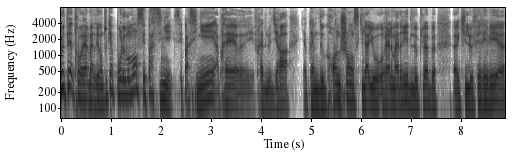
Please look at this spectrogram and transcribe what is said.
Peut-être au Real Madrid. En tout cas, pour le moment, c'est pas signé. C'est pas signé. Après, euh, et Fred le dira, il y a quand même de grandes chances qu'il aille au Real Madrid, le club euh, qui le fait rêver euh,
